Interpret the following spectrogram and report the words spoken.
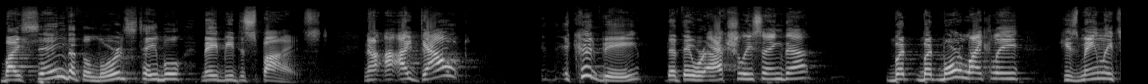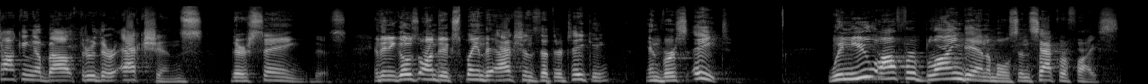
by saying that the Lord's table may be despised. Now, I, doubt it could be that they were actually saying that, but, but more likely, he's mainly talking about through their actions, they're saying this. And then he goes on to explain the actions that they're taking in verse 8. When you offer blind animals in sacrifice,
